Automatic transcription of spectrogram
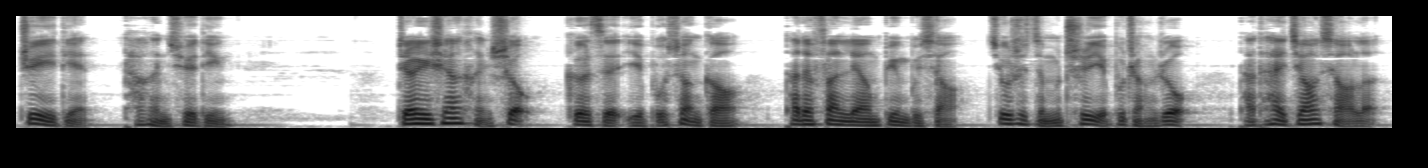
这一点他很确定。张一山很瘦，个子也不算高，他的饭量并不小，就是怎么吃也不长肉。他太娇小了，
